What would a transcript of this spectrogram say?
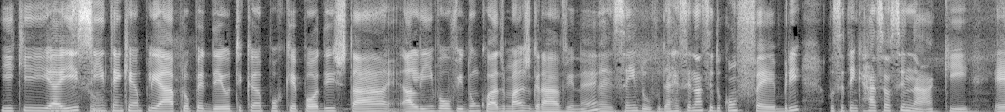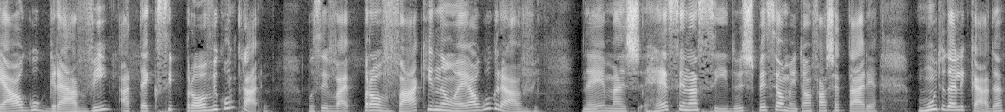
e que aí Isso. sim tem que ampliar a propedêutica, porque pode estar ali envolvido um quadro mais grave, né? É, sem dúvida. Recém-nascido com febre, você tem que raciocinar que é algo grave até que se prove o contrário. Você vai provar que não é algo grave né? Mas recém-nascido, especialmente uma faixa etária muito delicada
